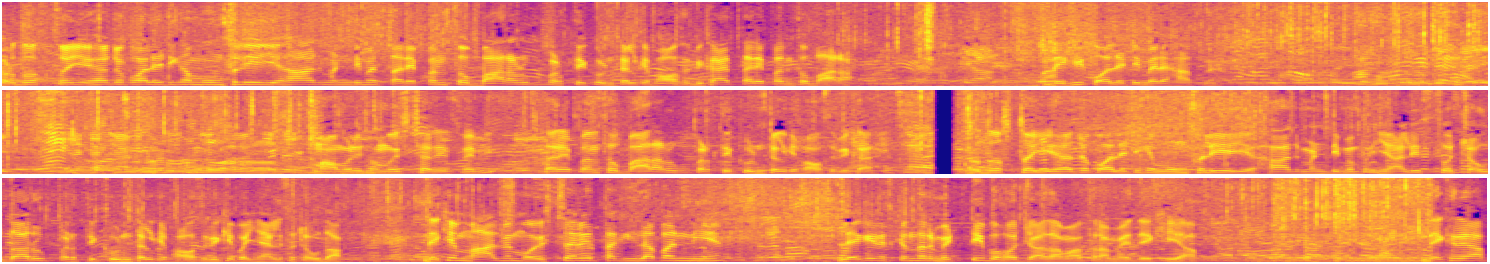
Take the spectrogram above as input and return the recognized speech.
और दोस्तों यह जो क्वालिटी का मूंगफली है यह आज मंडी में तिरपन सौ बारह रुपये प्रति क्विंटल के भाव से बिका है, तिरपन सौ बारह। देखिए क्वालिटी मेरे हाथ में। मामूली सा मॉइस्चर इसमें भी, तरेपन सौ बारह रुपये प्रति क्विंटल के भाव से बिका है। तो दोस्तों यह जो क्वालिटी की मूंगफली है यह आज मंडी में बयालीस सौ चौदह रुपये प्रति क्विंटल के भाव से बिकी बयालीस सौ चौदह। देखिए, माल में मॉइस्चर है, तगीलापन नहीं है, लेकिन इसके अंदर मिट्टी बहुत ज़्यादा मात्रा में देखिए आप। देख रहे आप?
